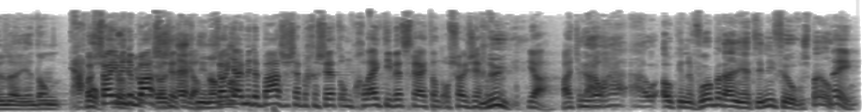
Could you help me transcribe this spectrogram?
Nee, en dan Maar zou je hem in de basis Dat is zetten? Zou jij hem in de basis hebben gezet om gelijk die wedstrijd dan... Of zou je zeggen... Nu? Ja, had je hem Ja, wel... ook in de voorbereiding heeft hij niet veel gespeeld. Nee.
